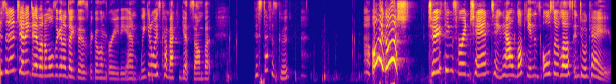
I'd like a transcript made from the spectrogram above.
Isn't it Jenny? And I'm also going to take this because I'm greedy. And we can always come back and get some, but this stuff is good. Oh my gosh! Two things for enchanting. How lucky. And it's also let us into a cave.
